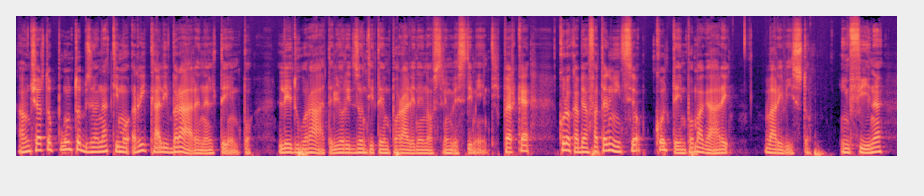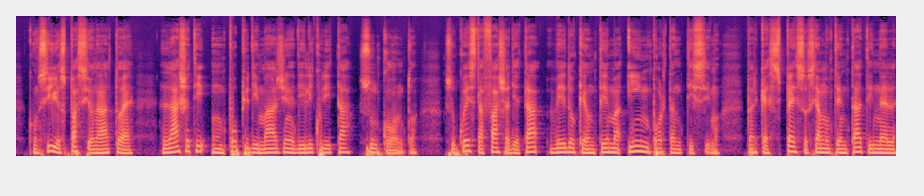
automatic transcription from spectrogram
A un certo punto bisogna un attimo ricalibrare nel tempo le durate, gli orizzonti temporali dei nostri investimenti, perché quello che abbiamo fatto all'inizio col tempo magari va rivisto. Infine, consiglio spassionato è lasciati un po' più di margine di liquidità sul conto. Su questa fascia di età vedo che è un tema importantissimo perché spesso siamo tentati nel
